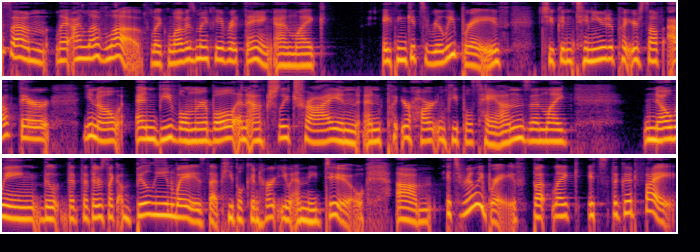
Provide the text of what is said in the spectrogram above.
is um like I love love. Like love is my favorite thing and like I think it's really brave to continue to put yourself out there, you know, and be vulnerable and actually try and and put your heart in people's hands and like knowing the, that, that there's like a billion ways that people can hurt you and they do. Um it's really brave, but like it's the good fight.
